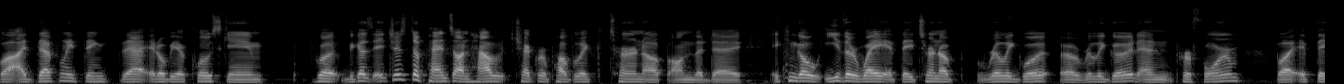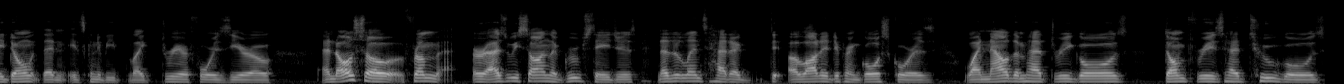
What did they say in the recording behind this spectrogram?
but I definitely think that it'll be a close game. But because it just depends on how Czech Republic turn up on the day. It can go either way if they turn up really good, uh, really good and perform. But if they don't, then it's gonna be like three or four zero. And also from or as we saw in the group stages, Netherlands had a, a lot of different goal scorers. Wijnaldum had three goals. Dumfries had two goals,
